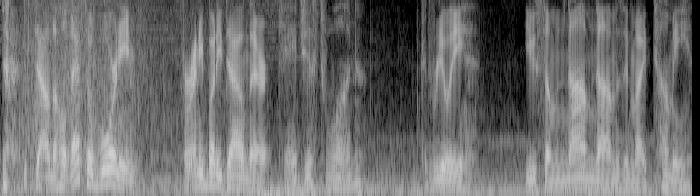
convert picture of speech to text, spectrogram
down the hole. That's a warning for anybody down there. Okay, just one. Could really use some nom noms in my tummy.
